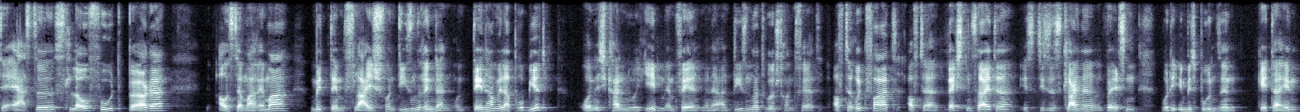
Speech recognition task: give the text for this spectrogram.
der erste Slow Food Burger aus der Maremma mit dem Fleisch von diesen Rindern. Und den haben wir da probiert. Und ich kann nur jedem empfehlen, wenn er an diesen Naturstrand fährt. Auf der Rückfahrt, auf der rechten Seite ist dieses kleine Wäldchen, wo die Imbissbuden sind. Geht dahin,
